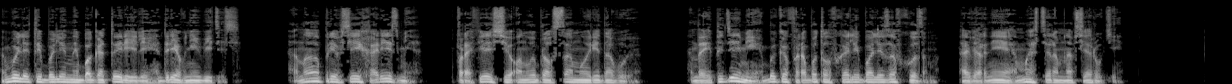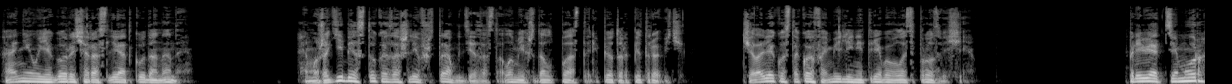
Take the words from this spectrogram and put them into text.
Вылитый былинный богатырь или древний витязь. Но при всей харизме, профессию он выбрал самую рядовую. До эпидемии Быков работал в Халибале завхозом, а вернее, мастером на все руки. Они у Егорыча росли откуда надо. Мужики без стука зашли в штаб, где за столом их ждал пастырь Петр Петрович. Человеку с такой фамилией не требовалось прозвище. «Привет, Тимур.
